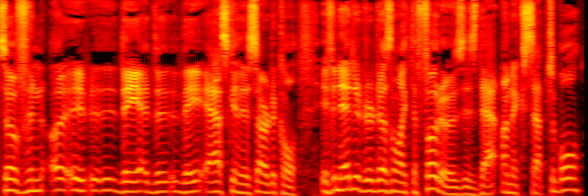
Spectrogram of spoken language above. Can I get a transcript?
So if an, uh, if they they ask in this article if an editor doesn't like the photos, is that unacceptable?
